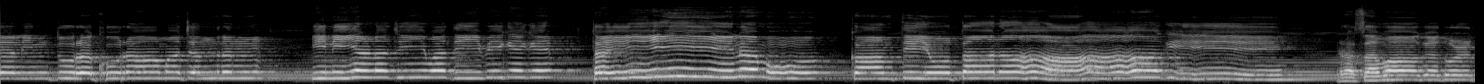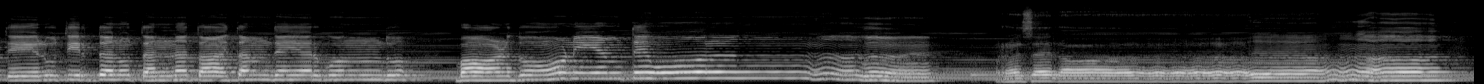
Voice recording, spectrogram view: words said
ರಘು ರಘುರಾಮಚಂದ್ರನ್ ಇನಿಯಳ ಜೀವ ದೀವಿಗೆಗೆ ತೈಲಮು ಕಾಂತಿಯುತಾನಾಗಿ ರಸವಾಗದೊಳ್ತೇಲು ತೇಲುತ್ತಿರ್ದನು ತನ್ನ ತಾಯ್ ತಂದೆಯರ್ಗೊಂದು ಬಾಳ್ದೋಣಿಯಂತೆ ಓಲ್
